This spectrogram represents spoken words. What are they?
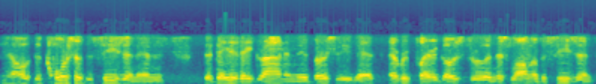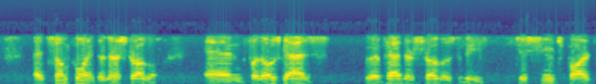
you know the course of the season and the day to day grind and the adversity that every player goes through in this long of a season, at some point they're going to struggle. And for those guys who have had their struggles to be just huge parts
